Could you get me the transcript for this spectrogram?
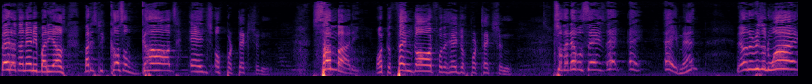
better than anybody else, but it's because of God's hedge of protection. Somebody ought to thank God for the hedge of protection. So the devil says, hey, hey, hey, man, the only reason why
